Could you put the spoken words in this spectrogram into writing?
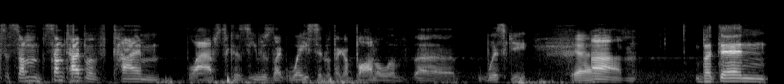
some some type of time lapsed because he was like wasted with like a bottle of uh, whiskey. Yeah. Um, but then,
